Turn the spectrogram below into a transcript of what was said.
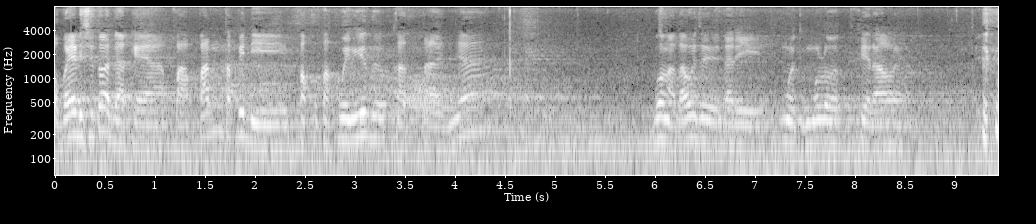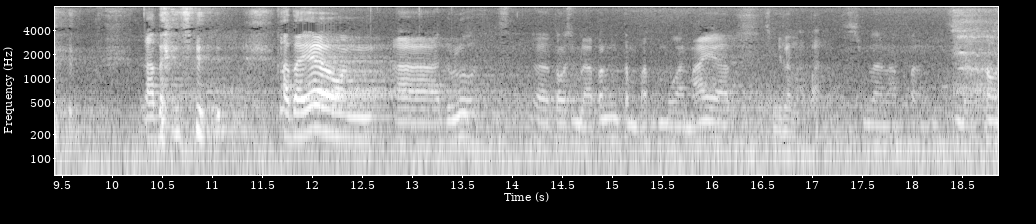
pokoknya di situ ada kayak papan tapi dipaku-pakuin gitu katanya gua nggak tahu sih dari mulut ke mulut viralnya katanya sih katanya emang uh, dulu uh, tahun 98 tempat pembuangan mayat 98. 98 sembilan- tahun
